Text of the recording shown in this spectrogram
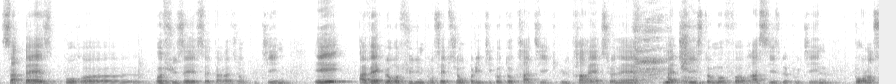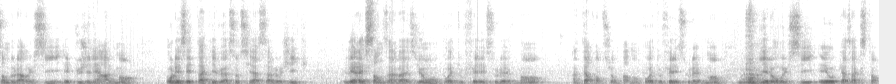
ça pèse pour refuser cette invasion de Poutine et avec le refus d'une conception politique autocratique, ultra-réactionnaire, machiste, homophobe, raciste de Poutine pour l'ensemble de la Russie, et plus généralement pour les États qu'il veut associer à sa logique, les récentes invasions pour étouffer les soulèvements, interventions, pardon, pour étouffer les soulèvements en Biélorussie et au Kazakhstan.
